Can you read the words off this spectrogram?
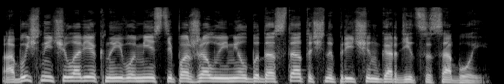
Обычный человек на его месте, пожалуй, имел бы достаточно причин гордиться собой.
